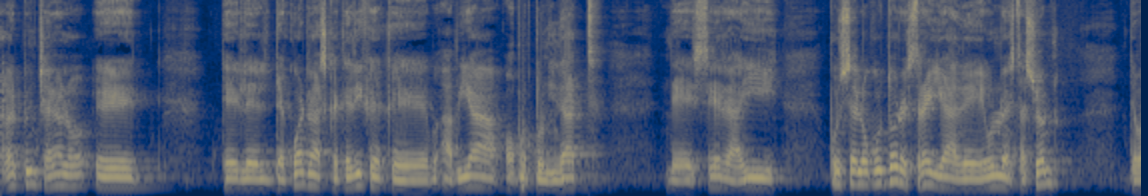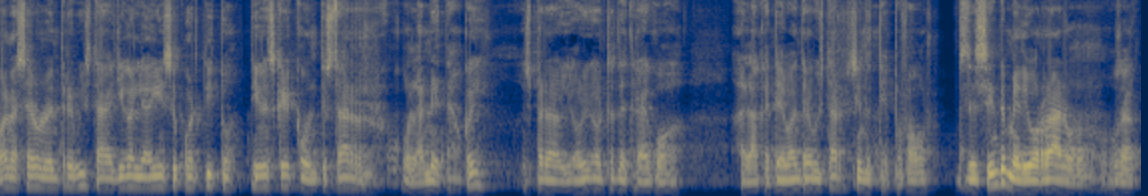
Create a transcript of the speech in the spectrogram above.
A ver, pinche Lalo, eh, ¿te, ¿te acuerdas que te dije que había oportunidad de ser ahí, pues el locutor estrella de una estación? Te van a hacer una entrevista, llégale ahí ese cuartito. Tienes que contestar con la neta, ¿ok? Espera, ahorita te traigo a, a la que te va a entrevistar. Siéntate, por favor. Se siente medio raro, o sea,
